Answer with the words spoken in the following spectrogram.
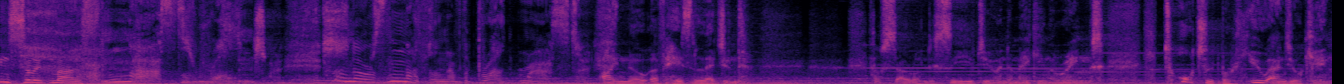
insolent mouth! Nasty Ranger. He knows nothing of the Bright Master. I know of his legend. How Sauron deceived you into making the rings. He tortured both you and your king.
